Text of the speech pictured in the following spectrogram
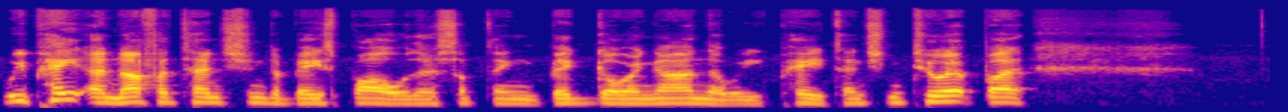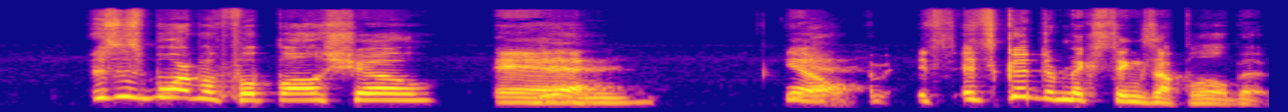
We pay enough attention to baseball when there's something big going on that we pay attention to it. But this is more of a football show, and you know, Yeah. I mean, it's it's good to mix things up a little bit,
